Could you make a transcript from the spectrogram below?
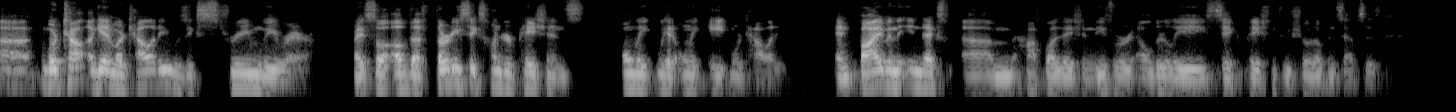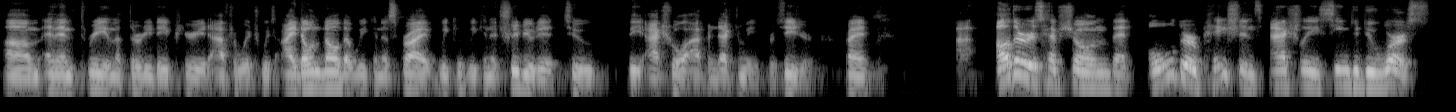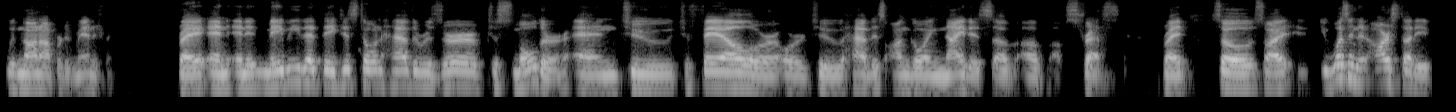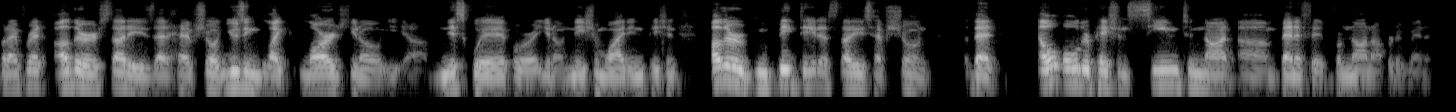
Uh, mortal again, mortality was extremely rare right? So of the 3,600 patients, only we had only eight mortalities and five in the index um, hospitalization. These were elderly, sick patients who showed up in sepsis. Um, and then three in the 30 day period after which, which I don't know that we can ascribe, we can, we can attribute it to the actual appendectomy procedure, right? Uh, others have shown that older patients actually seem to do worse with non-operative management right and and it may be that they just don't have the reserve to smolder and to to fail or or to have this ongoing nidus of of, of stress right so so i it wasn't in our study but i've read other studies that have shown using like large you know um, NSQIP or you know nationwide inpatient other big data studies have shown that older patients seem to not um, benefit from non-operative management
